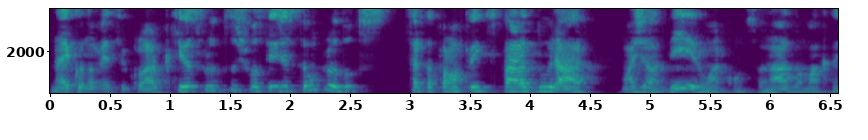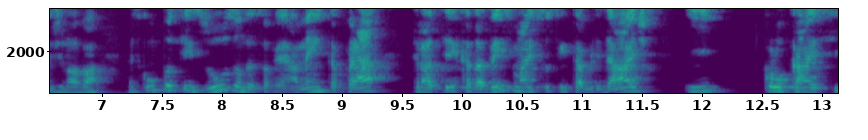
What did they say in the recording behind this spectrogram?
na economia circular? Porque os produtos de vocês já são produtos, de certa forma, feitos para durar. Uma geladeira, um ar-condicionado, uma máquina de lavar. Mas como vocês usam dessa ferramenta para trazer cada vez mais sustentabilidade e colocar esse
